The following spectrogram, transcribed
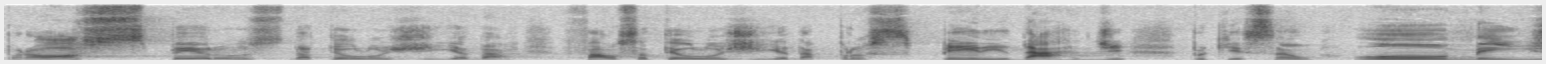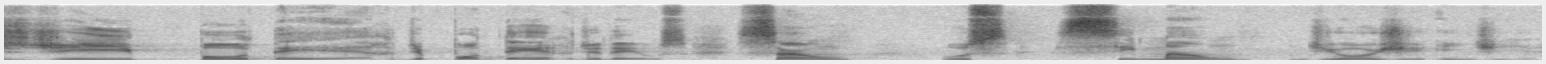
prósperos da teologia, da falsa teologia da prosperidade, porque são homens de poder, de poder de Deus. São os Simão de hoje em dia.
